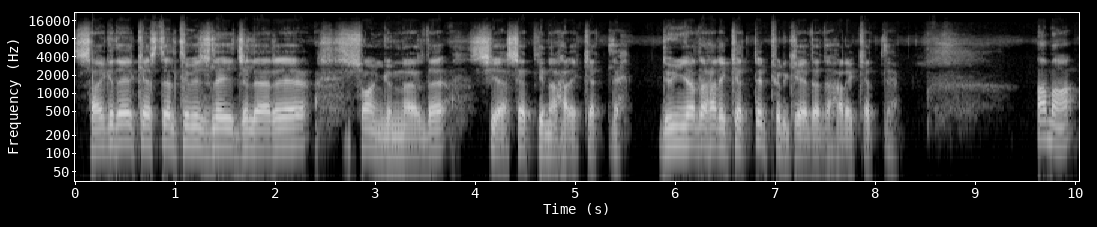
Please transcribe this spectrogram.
Saygıdeğer Kestel TV izleyicileri son günlerde siyaset yine hareketli. Dünyada hareketli, Türkiye'de de hareketli. Ama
